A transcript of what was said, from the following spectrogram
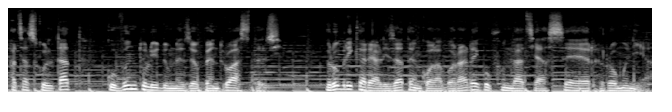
Ați ascultat Cuvântul lui Dumnezeu pentru astăzi, rubrica realizată în colaborare cu Fundația SER România.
